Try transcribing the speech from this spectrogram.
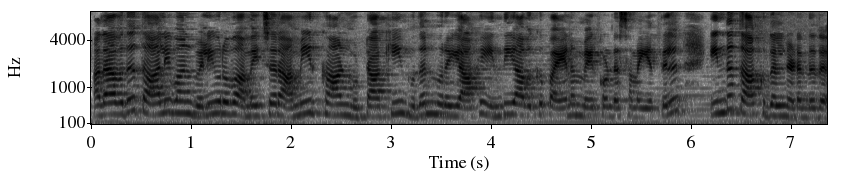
அதாவது தாலிபான் வெளியுறவு அமைச்சர் அமீர் கான் முட்டாக்கி முதன்முறையாக இந்தியாவுக்கு பயணம் மேற்கொண்ட சமயத்தில் இந்த தாக்குதல் நடந்தது.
